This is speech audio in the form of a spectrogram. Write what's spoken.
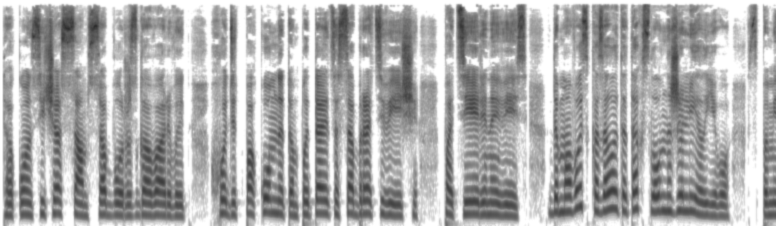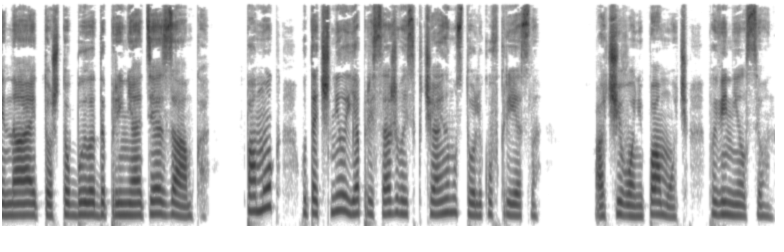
Так он сейчас сам с собой разговаривает, ходит по комнатам, пытается собрать вещи, потерянный весь. Домовой сказал это так, словно жалел его. Вспоминает то, что было до принятия замка. «Помог?» — уточнила я, присаживаясь к чайному столику в кресло. «А чего не помочь?» — повинился он.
